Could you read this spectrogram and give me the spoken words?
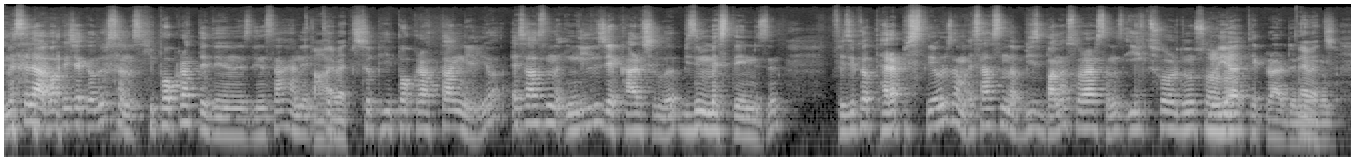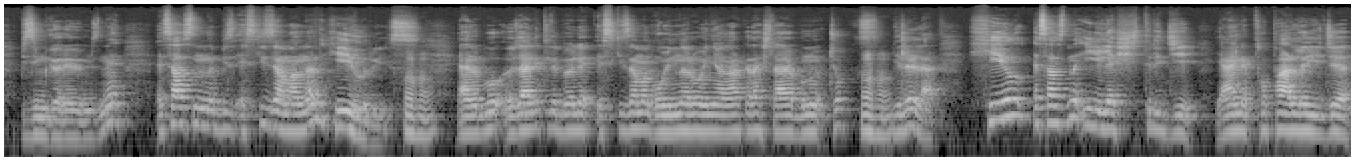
mesela bakacak olursanız Hipokrat dediğiniz insan hani Aa, tıp, evet. tıp Hipokrat'tan geliyor. Esasında İngilizce karşılığı bizim mesleğimizin physical therapist diyoruz ama esasında biz bana sorarsanız ilk sorduğun soruya tekrar dönüyorum. Evet. Bizim görevimiz ne? Esasında biz eski zamanların healer'ıyız. Yani bu özellikle böyle eski zaman oyunları oynayan arkadaşlar bunu çok bilirler. Heal esasında iyileştirici yani toparlayıcı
